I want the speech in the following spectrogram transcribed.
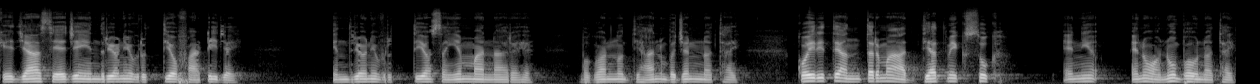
કે જ્યાં સહેજે ઇન્દ્રિયોની વૃત્તિઓ ફાટી જાય. ઇન્દ્રિયોની વૃત્તિઓ સંયમમાં ન રહે. ભગવાનનું ધ્યાન ભજન ન થાય. કોઈ રીતે અંતરમાં આધ્યાત્મિક સુખ એની, એનો અનુભવ ન થાય.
